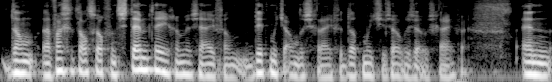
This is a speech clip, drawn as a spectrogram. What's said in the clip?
dan eh, was het alsof een stem tegen me zei van dit moet je anders schrijven, dat moet je zo en zo schrijven. En,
